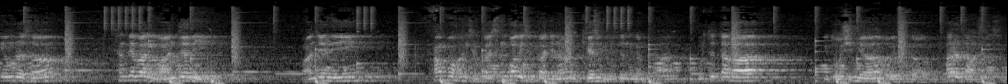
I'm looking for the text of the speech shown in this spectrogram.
깨물어서 상대방이 완전히 완전히 항복하기 전까지, 승복하기 전까지는 계속 물 뜯는 겁니다. 물 뜯다가 놓으시면 오히려 더 화를 수 있습니다.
